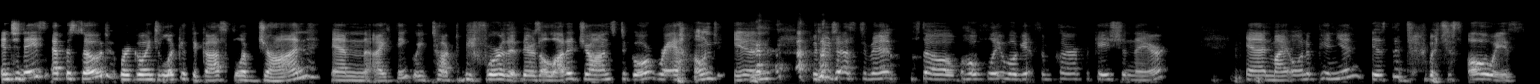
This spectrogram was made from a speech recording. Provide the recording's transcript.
In today's episode, we're going to look at the Gospel of John. And I think we talked before that there's a lot of Johns to go around in the New Testament. So hopefully we'll get some clarification there. And my own opinion is that, which is always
